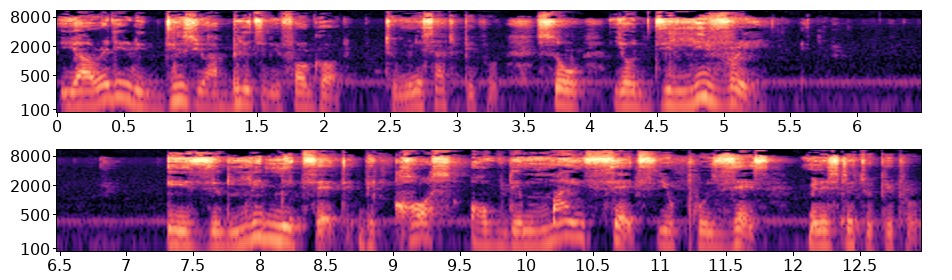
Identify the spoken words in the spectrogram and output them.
you already reduce your ability before God to minister to people. So your delivery is limited because of the mindset you possess ministering to people.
